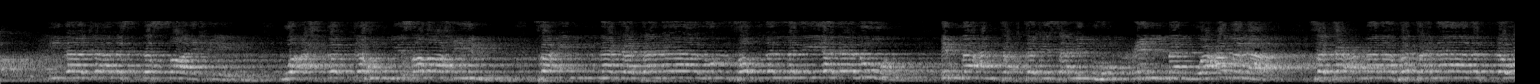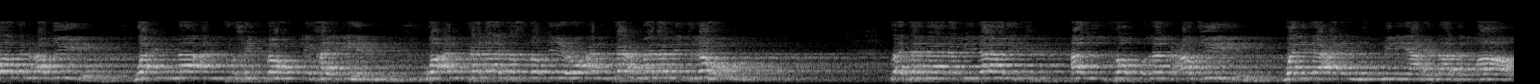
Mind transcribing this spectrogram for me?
إذا جالست الصالحين وأحببتهم لصلاحهم فإنك تنال الفضل الذي ينالون. إما أن تقتبس منهم علما وعملا فتعمل فتنال الثواب العظيم. وإما أن تحبهم لخيرهم وأنت لا تستطيع أن تعمل مثلهم. فتنال بذلك الفضل العظيم. ولذا على المؤمن يا عباد الله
